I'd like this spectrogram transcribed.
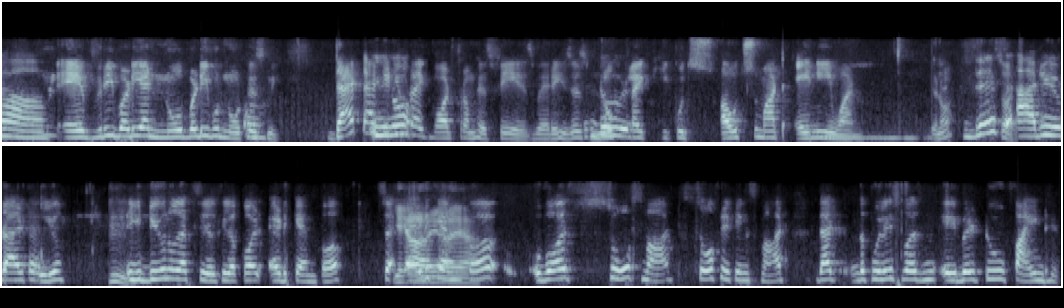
yeah. everybody and nobody would notice oh. me. That You attitude know- I got from his face, where he just Dude. looked like he could outsmart anyone. You know? this Sorry. attitude I'll tell you Hmm. you do you know that serial killer called Ed Kemper? So Yeah, Ed yeah, Kemper was so smart, so freaking smart that the police wasn't able to find him.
